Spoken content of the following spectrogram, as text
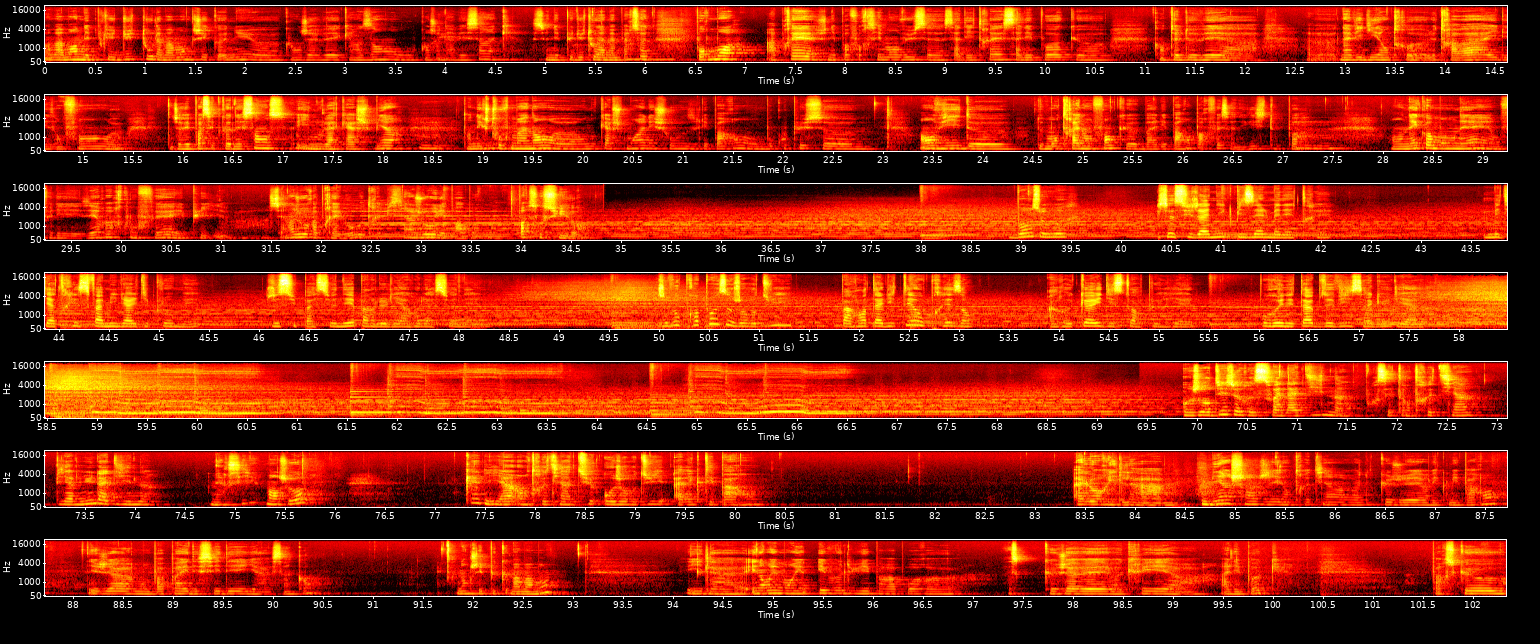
Ma maman n'est plus du tout la maman que j'ai connue euh, quand j'avais 15 ans ou quand j'en avais 5. Ce n'est plus du tout la même personne. Pour moi, après, je n'ai pas forcément vu sa, détresse à l'époque, euh, quand elle devait euh, naviguer entre le travail, les enfants. J'avais pas cette connaissance. Il nous la cache bien. Tandis que je trouve maintenant, on nous cache moins les choses. Les parents ont beaucoup plus envie de, de montrer à l'enfant que bah, les parents parfaits, ça n'existe pas on est comme on est, on fait les erreurs qu'on fait, et puis euh, c'est un jour après l'autre, et puis si un jour il n'est pas bon, on passe au suivant. Bonjour, je suis Jannick Bizel-Ménétré, médiatrice familiale diplômée. Je suis passionnée par le lien relationnel. Je vous propose aujourd'hui Parentalité au présent, un recueil d'histoires plurielles pour une étape de vie singulière. Aujourd'hui, je reçois Nadine pour cet entretien. Bienvenue Nadine. Merci, bonjour. Quel lien entretiens-tu aujourd'hui avec tes parents? Alors, il a bien changé l'entretien que j'ai avec mes parents. Déjà, mon papa est décédé il y a 5 ans. Donc, j'ai plus que ma maman. il a énormément évolué par rapport euh, à ce que j'avais euh, créé à, l'époque. Parce que,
